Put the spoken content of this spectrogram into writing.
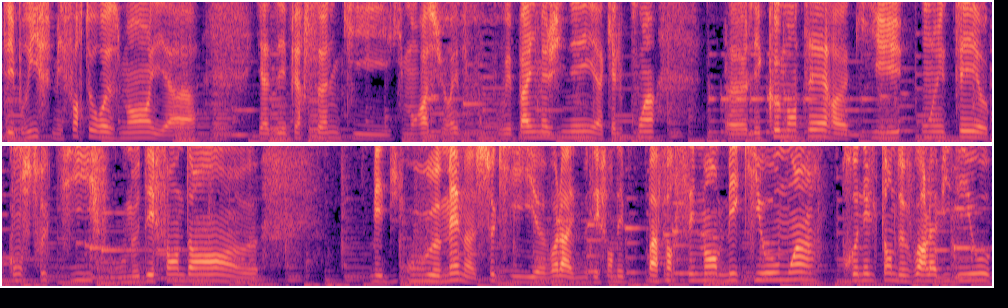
débrief, mais fort heureusement, il y a, des personnes qui, m'ont rassuré. Vous ne pouvez pas imaginer à quel point euh, les commentaires qui ont été constructifs ou me défendant, mais ou même ceux qui voilà, ne me défendaient pas forcément, mais qui au moins prenaient le temps de voir la vidéo,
